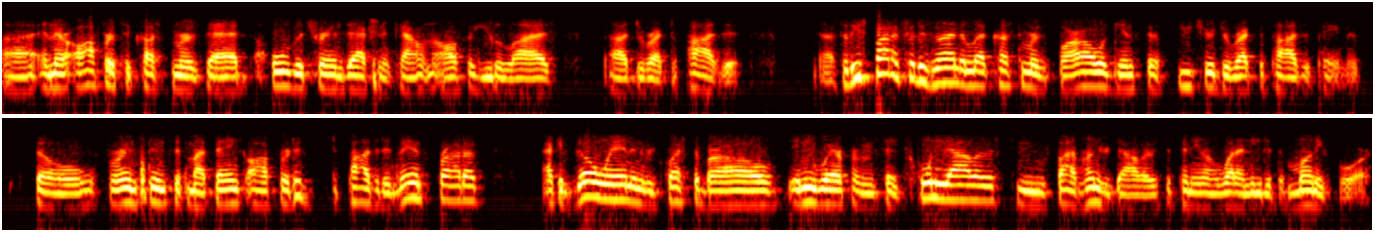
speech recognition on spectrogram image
uh, and they're offered to customers that hold a transaction account and also utilize uh, direct deposit. Uh, so these products are designed to let customers borrow against their future direct deposit payments. So, for instance, if my bank offered a deposit advance product, I could go in and request to borrow anywhere from, say, $20 to $500, depending on what I needed the money for.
